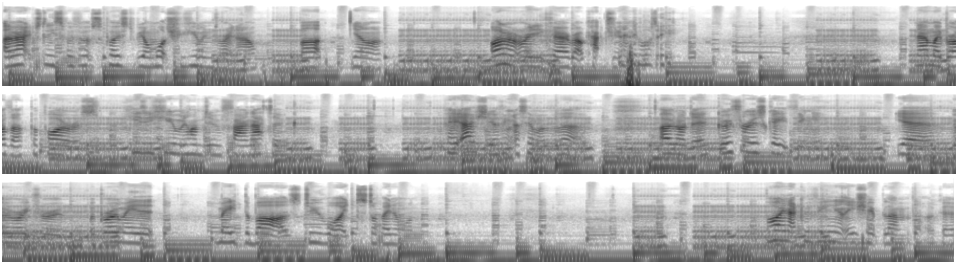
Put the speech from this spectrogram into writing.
I'm actually supposed to be on Watch for Humans right now, but you know, I don't really care about capturing anybody. now my brother, Papyrus, he's a human hunting fanatic. Hey, actually, I think that's him over there. Oh no, dear. Go through his gate thingy. Yeah, go right through. My bro made it, made the bars too wide to stop anyone. Behind that conveniently shaped lamp. Okay.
